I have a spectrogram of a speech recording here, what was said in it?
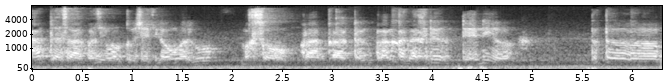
ada sahabat sih waktu saya tidak umar itu maksa berangkat. Dan berangkat akhirnya dia ini ya tetap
